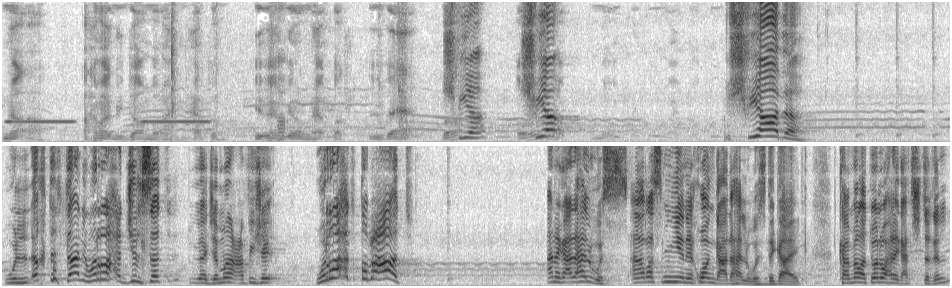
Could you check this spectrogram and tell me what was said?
Nuh-uh. I might be dumb, but I can have to. You think I'm getting on that bus? Is that? إيش? فيها؟ إيش فيها؟ إيش في هذا؟ والأخت الثانية وين راحت جلست؟ يا جماعة في شيء وين راحت الطبعات؟ أنا قاعد أهلوس أنا رسميا يا إخوان قاعد أهلوس دقائق كاميرات ولا واحدة قاعد تشتغل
